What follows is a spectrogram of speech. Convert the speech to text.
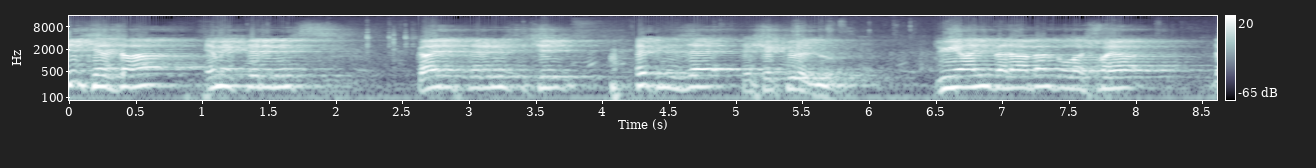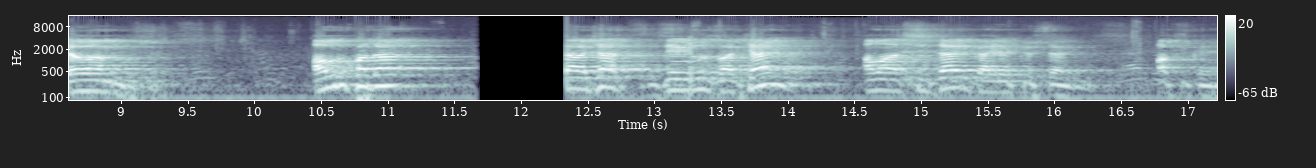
Bir kez daha emekleriniz, gayretleriniz için hepinize teşekkür ediyorum. Dünyayı beraber dolaşmaya devam edeceğiz. Avrupa'da ihracat zeminimiz varken ama sizler gayret gösterdiniz. Afrika'ya.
